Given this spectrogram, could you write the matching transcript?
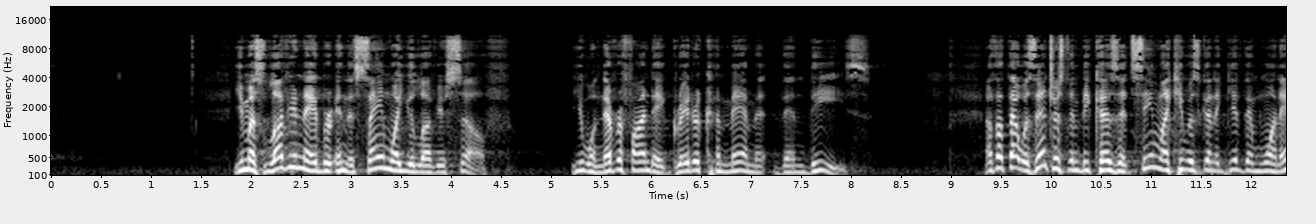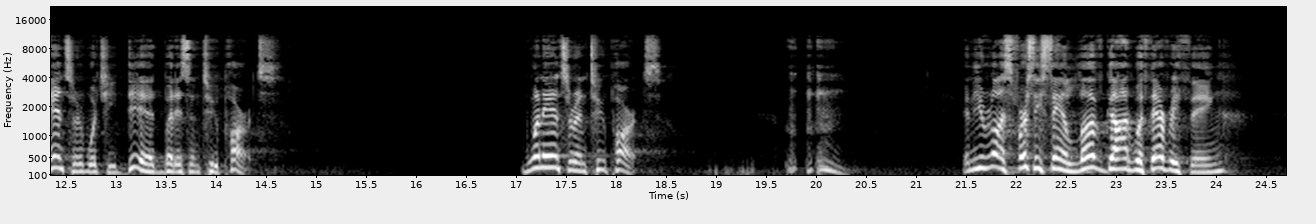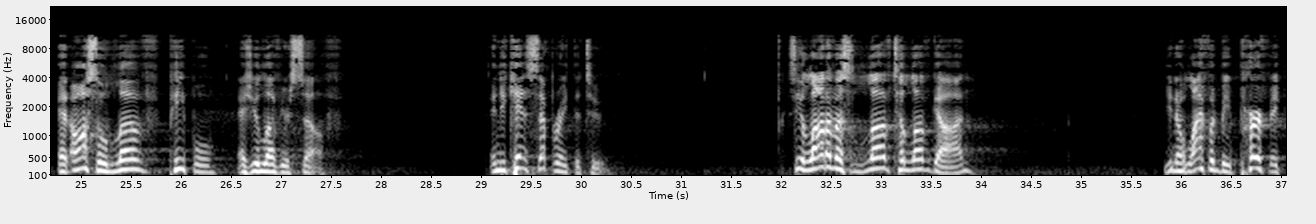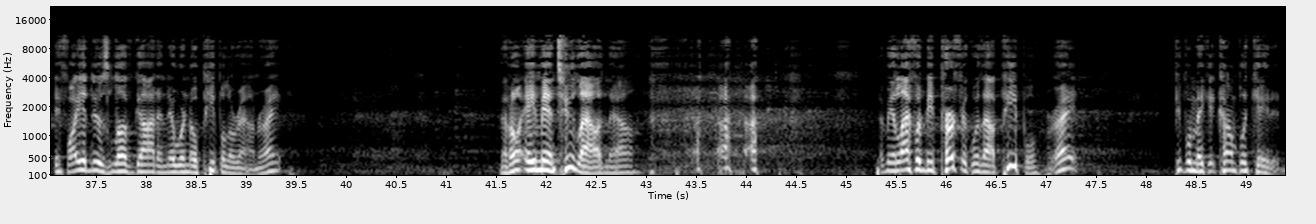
You must love your neighbor in the same way you love yourself. You will never find a greater commandment than these. I thought that was interesting because it seemed like he was going to give them one answer, which he did, but it's in two parts. One answer in two parts. and you realize first he's saying love God with everything and also love people as you love yourself. And you can't separate the two. See, a lot of us love to love God. You know, life would be perfect if all you do is love God and there were no people around, right? Now don't amen too loud now. I mean, life would be perfect without people, right? People make it complicated.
